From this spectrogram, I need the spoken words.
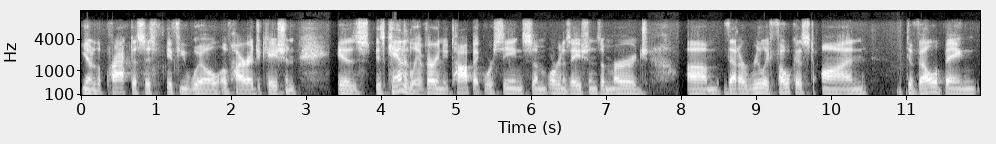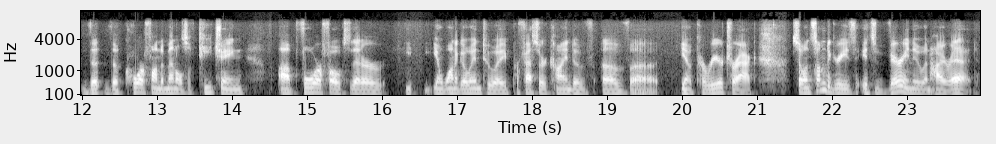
you know the practice, if, if you will, of higher education is is candidly a very new topic. We're seeing some organizations emerge um, that are really focused on developing the the core fundamentals of teaching uh, for folks that are you know want to go into a professor kind of of uh, you know career track. So in some degrees, it's very new in higher ed.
